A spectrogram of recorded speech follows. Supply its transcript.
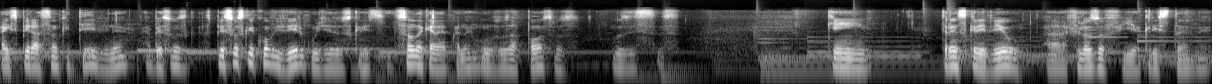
a inspiração que teve, né? As pessoas, as pessoas que conviveram com Jesus Cristo, são daquela época, né? Os, os apóstolos, os, quem transcreveu a filosofia cristã né,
